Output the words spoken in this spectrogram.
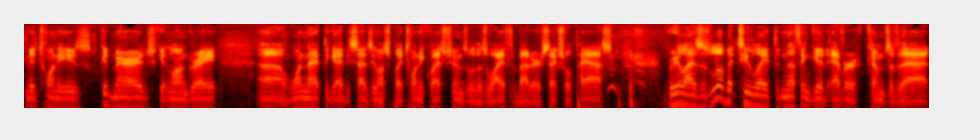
mid 20s good marriage getting along great uh, one night the guy decides he wants to play 20 questions with his wife about her sexual past realizes a little bit too late that nothing good ever comes of that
